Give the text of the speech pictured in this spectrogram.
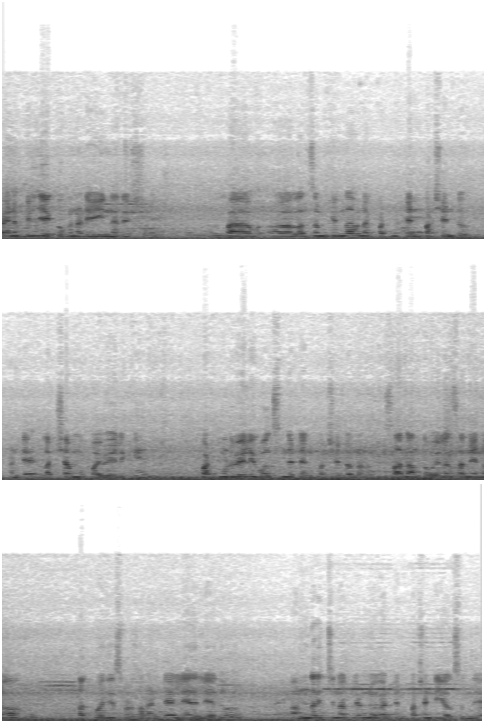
ఆయన బిల్ చేయకోకున్నాడు ఏ నరేష్. లంచం కింద నాకు టెన్ పర్సెంట్ అంటే లక్ష ముప్పై వేలకి పదమూడు వేలు ఇవ్వాల్సిందే టెన్ పర్సెంట్ అన్నాడు. సార్ అంత వేయలేదు సార్ నేను తక్కువ తీసుకోడు సార్ అంటే లేదు లేదు. అందరు ఇచ్చినట్లే నువ్వు టెన్ పర్సెంట్ ఇవ్వాల్సిందే.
